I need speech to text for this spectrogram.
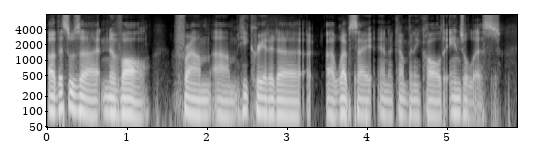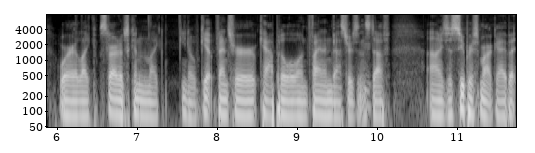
oh this was a Naval from um, he created a, a website and a company called AngelList where like startups can like you know get venture capital and find investors and stuff. Uh, he's a super smart guy, but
